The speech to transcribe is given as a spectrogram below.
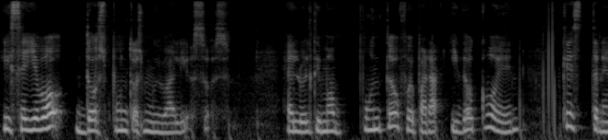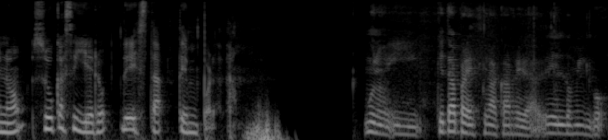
Y se llevó dos puntos muy valiosos. El último punto fue para Ido Cohen, que estrenó su casillero de esta temporada. Bueno, ¿y qué te ha parecido la carrera del domingo?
